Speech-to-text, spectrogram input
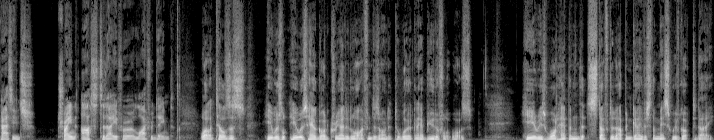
passage train us today for a life redeemed? Well, it tells us here was here was how God created life and designed it to work, and how beautiful it was. Here is what happened that stuffed it up and gave us the mess we've got today,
